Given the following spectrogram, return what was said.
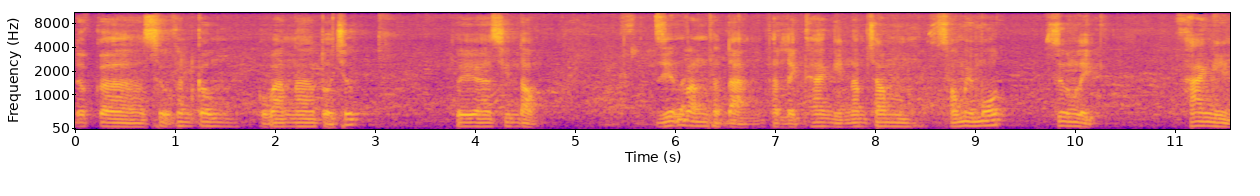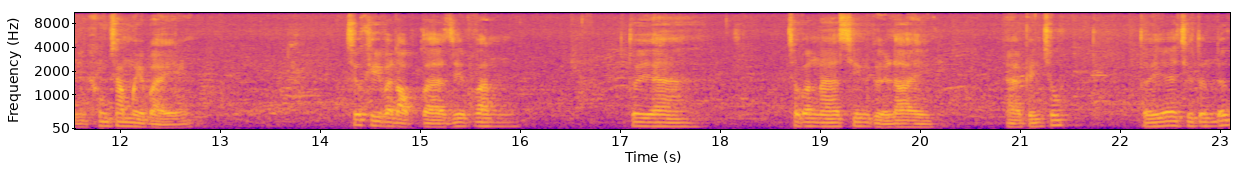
Được uh, sự phân công của ban uh, tổ chức, tôi uh, xin đọc. Diễn văn Phật đản Phật lịch 2561 dương lịch 2017. Trước khi vào đọc uh, diễn văn, tôi uh, cho con uh, xin gửi lời uh, kính chúc tới uh, chư tôn đức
